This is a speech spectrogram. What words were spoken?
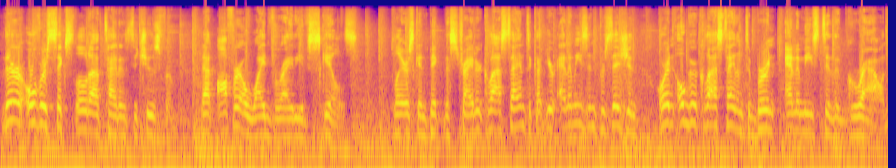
There are over 6 loadout Titans to choose from that offer a wide variety of skills. Players can pick the Strider class Titan to cut your enemies in precision, or an Ogre class Titan to burn enemies to the ground.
